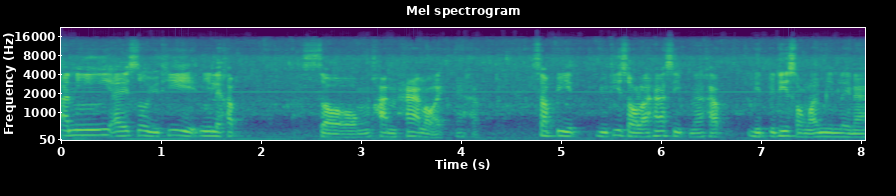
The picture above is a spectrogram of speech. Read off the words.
อันนี้ ISO อยู่ที่นี่เลยครับสองพันห้าร้อยนะครับ สปีดอยู่ที่สองร้อยห้าสิบนะครับ บิดไปที่สองร้อยมิลเลยนะ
